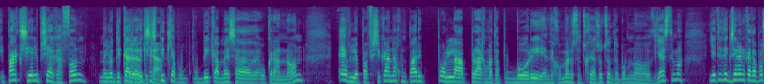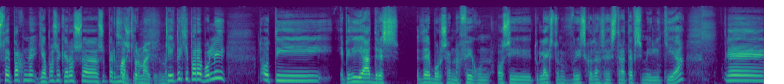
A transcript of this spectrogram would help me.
υπάρξει έλλειψη αγαθών μελλοντικά. Δηλαδή, σε σπίτια που, που μπήκα μέσα Ουκρανών, Έβλεπα φυσικά να έχουν πάρει πολλά πράγματα που μπορεί ενδεχομένως θα τους χρειαζόταν το επόμενο διάστημα, γιατί δεν ξέρανε κατά πόσο θα υπάρχουν για πόσο καιρό στα σούπερ μάρκετ. Και υπήρχε πάρα πολύ ότι επειδή οι άντρες δεν μπορούσαν να φύγουν όσοι τουλάχιστον βρίσκονταν σε στρατεύσιμη ηλικία ε,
